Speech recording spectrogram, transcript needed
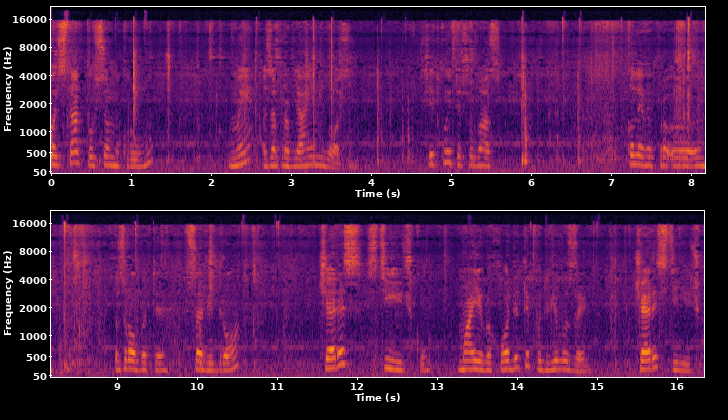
Ось так по всьому кругу ми заправляємо лозу. Слідкуйте, що у вас, коли ви е, зробите це відро, через стіючку має виходити по дві лози. Через стіючку.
